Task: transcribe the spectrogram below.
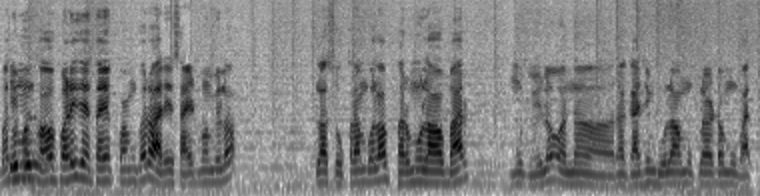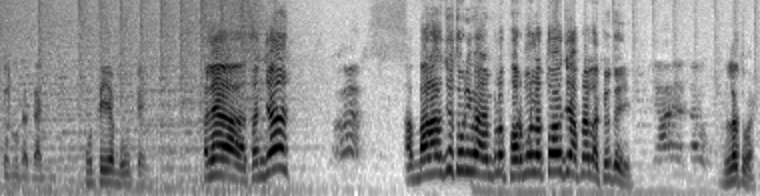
બધું મને ખબર પડી જાય તો એક કામ કરો અરે સાઈડમાં મેલો પેલા છોકરાને બોલાવો ફર્મો લાવો બાર હું જોઈ લઉં અને રગાજી બોલાવા મોકલાવે તો હું વાત કરું રઘાજી હું તો બહુ ટેન્શન અલે સંજય? આ બાર આવજો થોડી વાર પેલો ફોર્મો લતો આવજે આપણે લખ્યો તો લતો હોય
